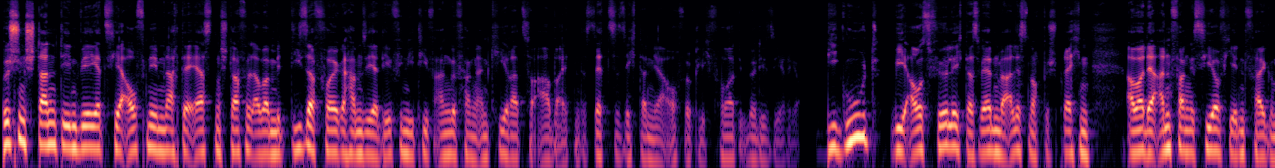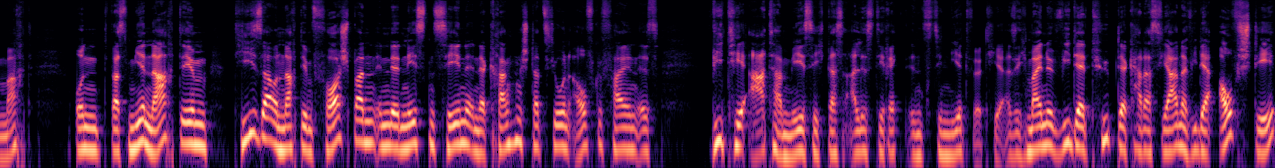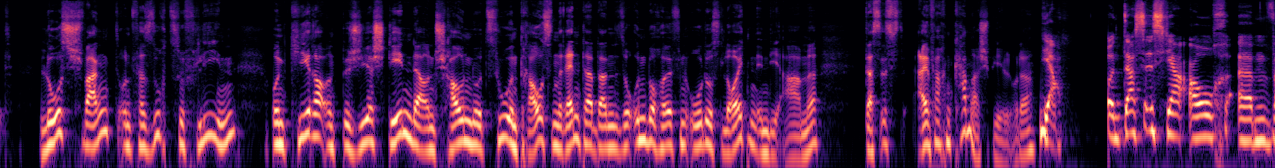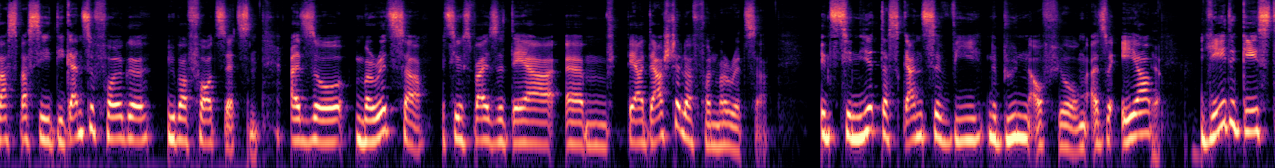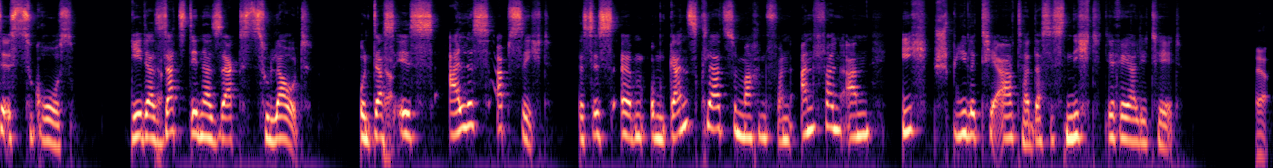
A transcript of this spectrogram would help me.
Zwischenstand, den wir jetzt hier aufnehmen nach der ersten Staffel, aber mit dieser Folge haben sie ja definitiv angefangen, an Kira zu arbeiten. Das setzte sich dann ja auch wirklich fort über die Serie. Wie gut, wie ausführlich, das werden wir alles noch besprechen, aber der Anfang ist hier auf jeden Fall gemacht. Und was mir nach dem Teaser und nach dem Vorspann in der nächsten Szene in der Krankenstation aufgefallen ist, wie theatermäßig das alles direkt inszeniert wird hier. Also ich meine, wie der Typ, der Cardassianer, wie der aufsteht losschwankt und versucht zu fliehen. Und Kira und Begier stehen da und schauen nur zu und draußen rennt er dann so unbeholfen Odos Leuten in die Arme. Das ist einfach ein Kammerspiel, oder? Ja, und das ist ja auch ähm, was, was sie die ganze Folge über fortsetzen. Also Maritza, beziehungsweise der, ähm, der Darsteller von Maritza, inszeniert das Ganze wie eine Bühnenaufführung. Also er, ja. jede Geste ist zu groß. Jeder ja. Satz, den er sagt, ist zu laut. Und das ja. ist alles Absicht. Das ist, ähm, um ganz klar zu machen, von Anfang an, ich spiele Theater. Das ist nicht die Realität. Ja.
